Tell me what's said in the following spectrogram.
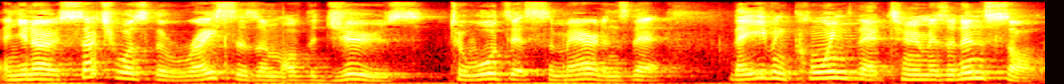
And you know, such was the racism of the Jews towards the Samaritans that they even coined that term as an insult.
